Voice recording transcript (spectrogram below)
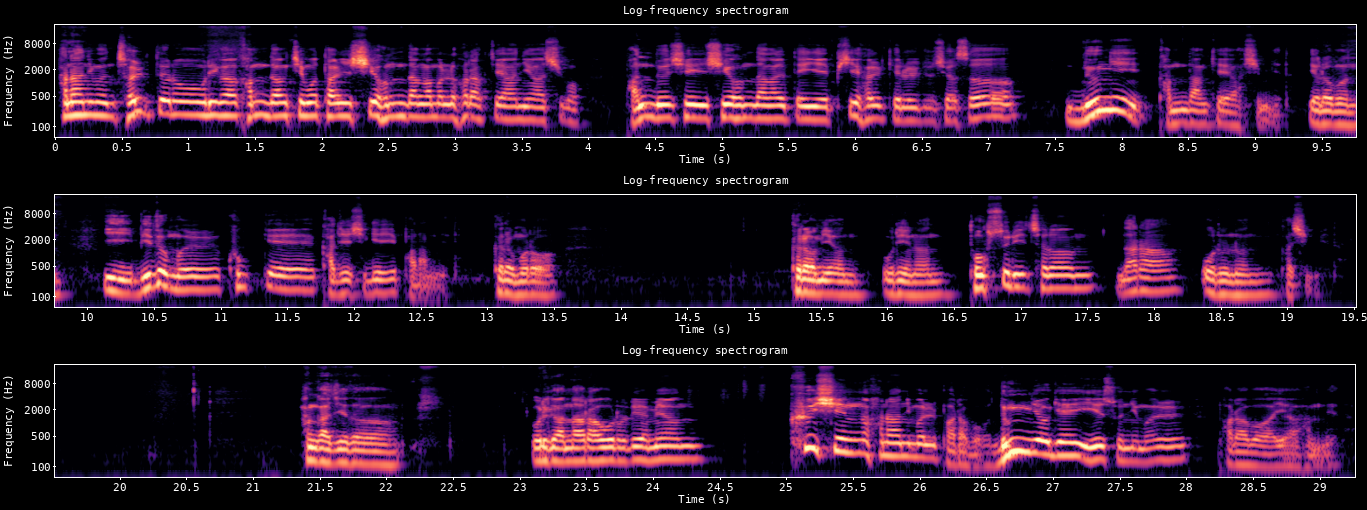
하나님은 절대로 우리가 감당치 못할 시험당함을 허락지 아니하시고 반드시 시험 당할 때에 피할 길을 주셔서 능히 감당케 하십니다. 여러분 이 믿음을 굳게 가지시기 바랍니다. 그러므로 그러면 우리는 독수리처럼 날아오르는 것입니다. 한 가지 더 우리가 날아오르려면 크신 하나님을 바라보고 능력의 예수님을 바라보아야 합니다.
